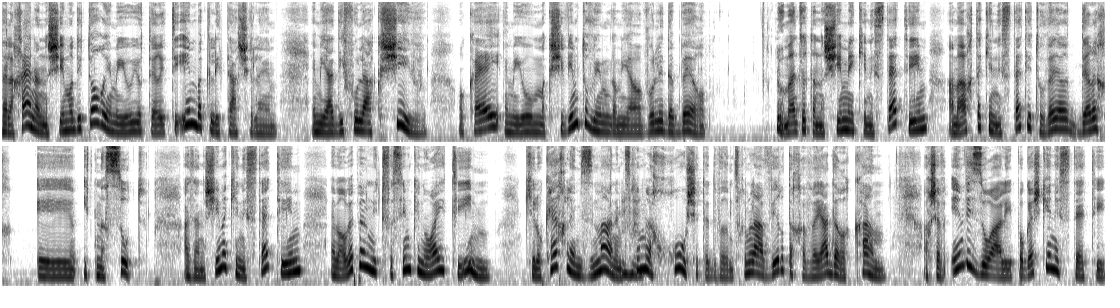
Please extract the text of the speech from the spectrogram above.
ולכן אנשים אודיטוריים יהיו יותר איטיים בקליטה שלהם. הם יעדיפו להקשיב, אוקיי? הם יהיו מקשיבים טובים, גם יאהבו לדבר. לעומת זאת, אנשים קינסתטיים, המערכת הקינסתטית עוברת דרך אה, התנסות. אז האנשים הקינסתטיים, הם הרבה פעמים נתפסים כנורא איטיים, כי לוקח להם זמן, הם mm-hmm. צריכים לחוש את הדברים, צריכים להעביר את החוויה דרכם. עכשיו, אם ויזואלי פוגש קינסתטי,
